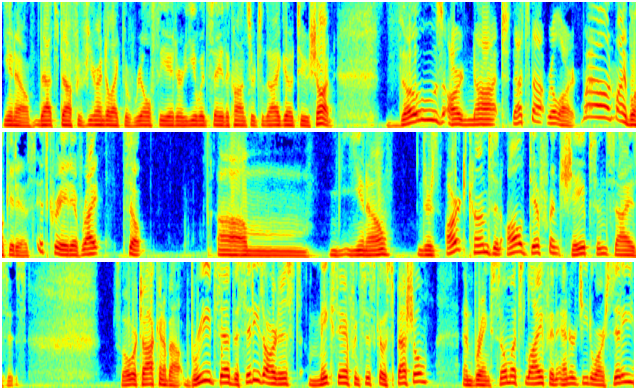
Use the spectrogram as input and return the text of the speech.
you know that stuff. If you're into like the real theater, you would say the concerts that I go to, Sean. Those are not. That's not real art. Well, in my book, it is. It's creative, right? So um, you know, there's art comes in all different shapes and sizes. That's what we're talking about. Breed said the city's artists make San Francisco special and bring so much life and energy to our city.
